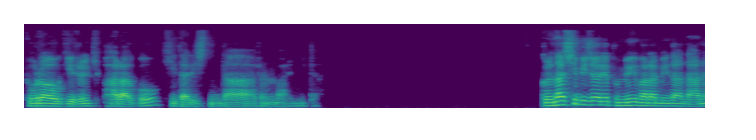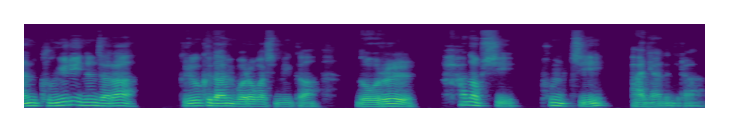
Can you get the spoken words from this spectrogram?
돌아오기를 바라고 기다리신다라는 말입니다. 그러나 12절에 분명히 말합니다. 나는 궁일이 있는 자라. 그리고 그 다음에 뭐라고 하십니까? 너를 한없이 품지 아니하느니라.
